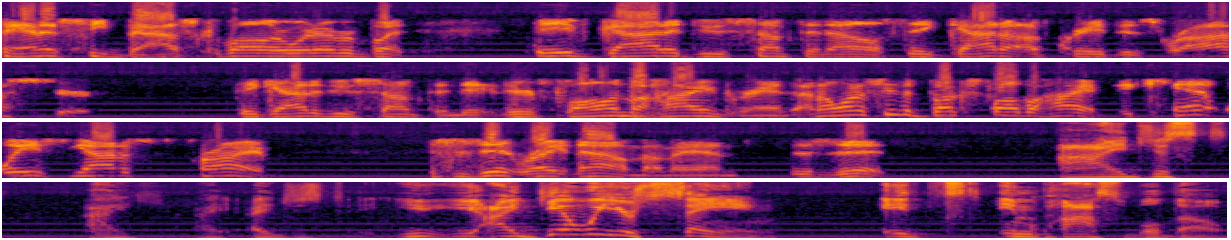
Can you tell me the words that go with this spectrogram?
fantasy basketball or whatever, but they've got to do something else. They got to upgrade this roster. They got to do something. They, they're falling behind, Grant. I don't want to see the Bucks fall behind. They can't waste Giannis's prime. This is it right now, my man. This is it. I just, I, I, I just, you, you, I get what you're saying. It's impossible though.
